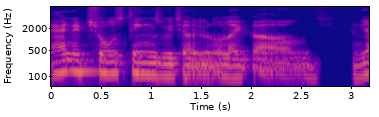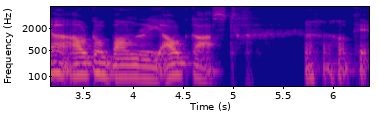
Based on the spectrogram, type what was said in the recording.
And it shows things which are you know like um, yeah out of boundary outcast. Okay.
